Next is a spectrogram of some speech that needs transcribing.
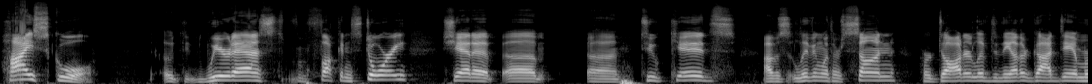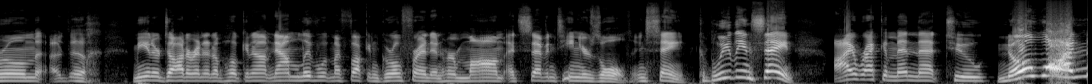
high school. Uh, weird ass fucking story. She had a uh, uh, two kids. I was living with her son. Her daughter lived in the other goddamn room. Uh, ugh. Me and her daughter ended up hooking up. Now I'm living with my fucking girlfriend and her mom at 17 years old. Insane. Completely insane. I recommend that to no one.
